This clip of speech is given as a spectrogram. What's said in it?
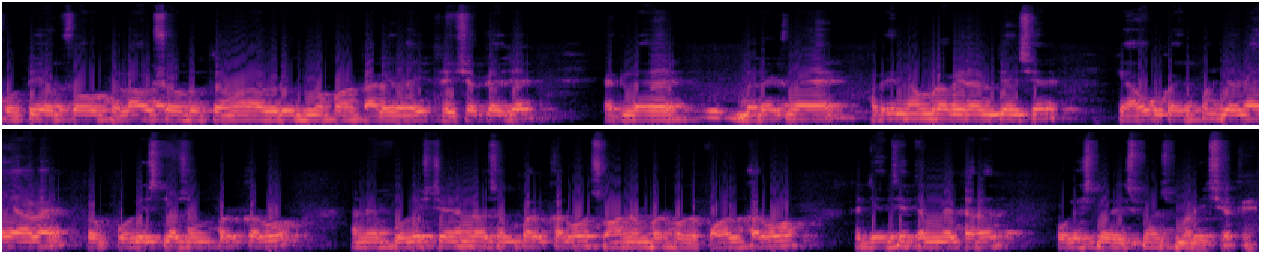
ખોટી અફવાઓ ફેલાવશો તો તમારા વિરુદ્ધમાં પણ કાર્યવાહી થઈ શકે છે. એટલે દરેકને ફરી નમ્ર વિનંતી છે કે આવું કંઈ પણ જણાઈ આવે તો પોલીસનો સંપર્ક કરવો અને પોલીસ સ્ટેશનનો સંપર્ક કરવો. સો નંબર પર કોલ કરવો કે જેથી તમને તરત પોલીસનો રિસ્પોન્સ મળી શકે.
